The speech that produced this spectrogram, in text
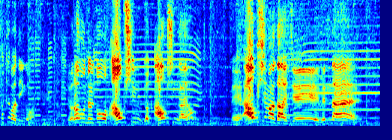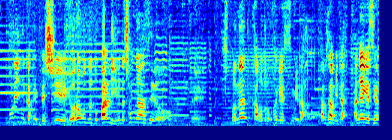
카트바디인 것 같습니다. 여러분들도 9시, 9시인가요? 네, 9시마다 이제 맨날 뿌리니까 100대씩 여러분들도 빨리 이벤트 참여하세요. 네, 저는 가보도록 하겠습니다. 감사합니다. 안녕히 계세요.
